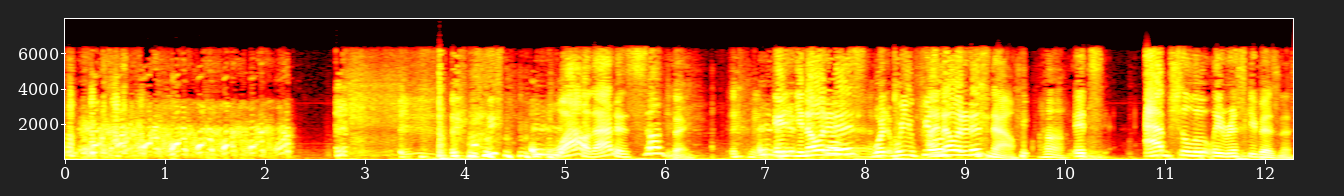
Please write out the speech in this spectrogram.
Wow, that is something. It- you know what it is? What were you feeling? I know what it is now. Huh. It's absolutely risky business.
